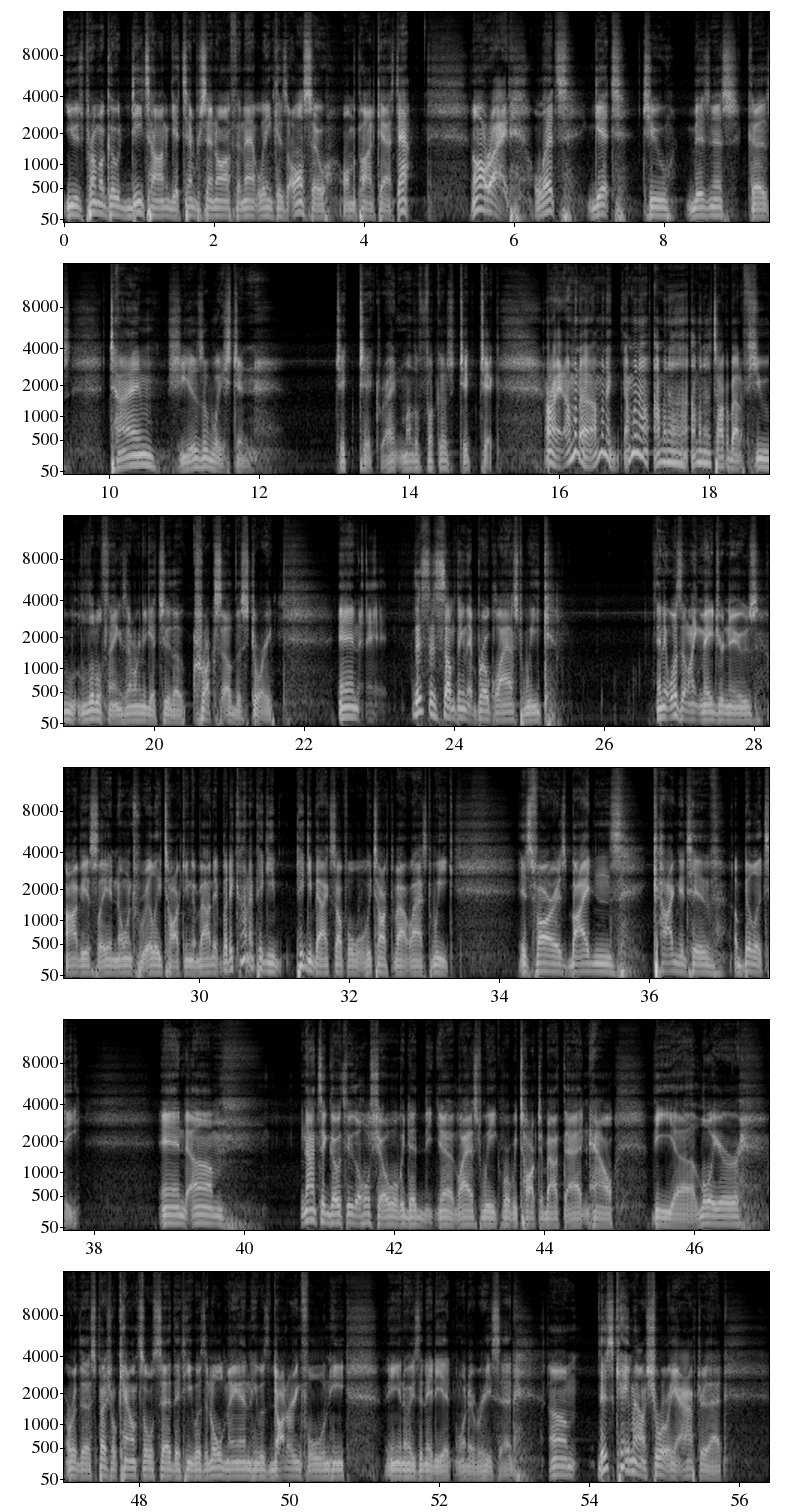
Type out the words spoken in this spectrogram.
Use promo code DTOM to get 10% off, and that link is also on the podcast app. All right, let's get to business because time she is a wasting. Tick tick, right, motherfuckers? Tick tick. All right, I'm gonna, I'm gonna, I'm gonna, I'm gonna, I'm gonna talk about a few little things, and we're gonna get to the crux of the story. And eh, this is something that broke last week and it wasn't like major news, obviously, and no one's really talking about it, but it kind of piggy piggybacks off of what we talked about last week as far as Biden's cognitive ability. And um, not to go through the whole show, what we did last week, where we talked about that and how the uh, lawyer or the special counsel said that he was an old man, he was a doddering fool, and he, you know, he's an idiot, whatever he said. Um, this came out shortly after that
